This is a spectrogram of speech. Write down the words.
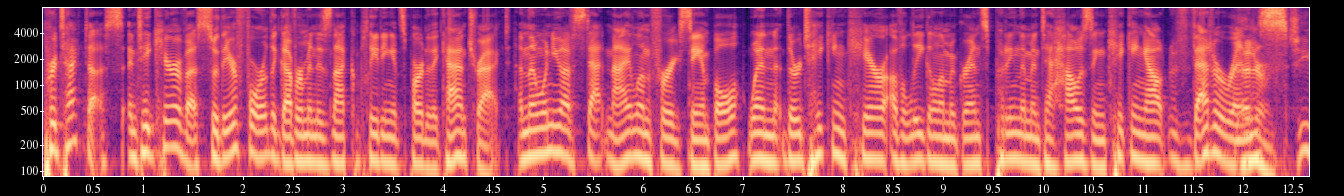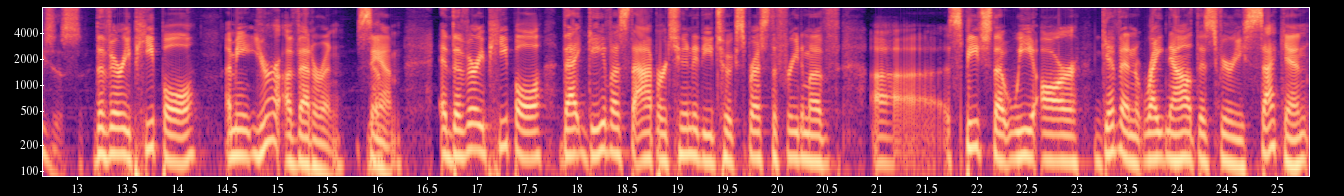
protect us and take care of us. So therefore, the government is not completing its part of the contract. And then when you have Staten Island, for example, when they're taking care of illegal immigrants, putting them into housing, kicking out veterans, Veterans, Jesus. the very people I mean, you're a veteran, Sam. And The very people that gave us the opportunity to express the freedom of uh, speech that we are given right now at this very second.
